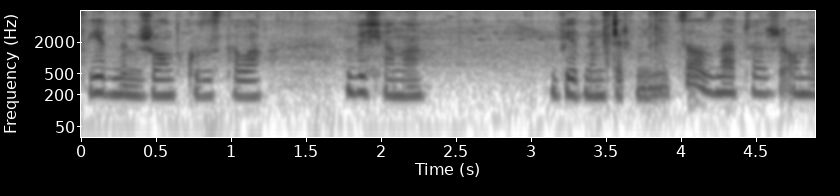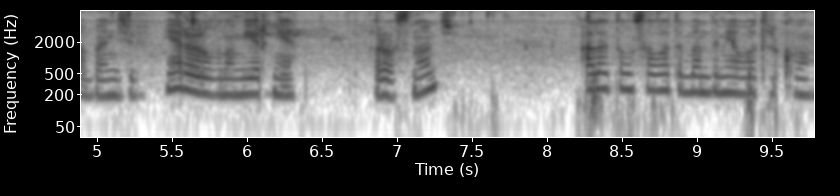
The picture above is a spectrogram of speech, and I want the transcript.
w jednym rządku została wysiana w jednym terminie, co oznacza, że ona będzie w miarę równomiernie rosnąć, ale tą sałatę będę miała tylko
